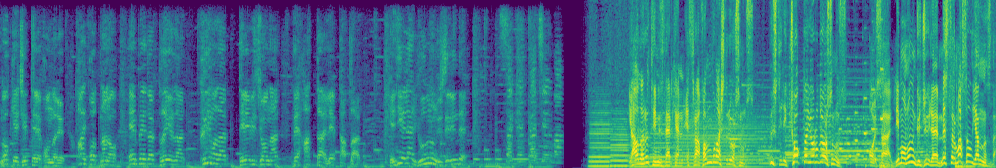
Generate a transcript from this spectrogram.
Nokia cep telefonları, iPod Nano, MP4 player'lar, klimalar, televizyonlar ve hatta laptoplar. Hediyeler yolunun üzerinde. Yağları temizlerken etrafa mı bulaştırıyorsunuz? Üstelik çok da yoruluyorsunuz. Oysa limonun gücüyle Mr. Muscle yanınızda.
